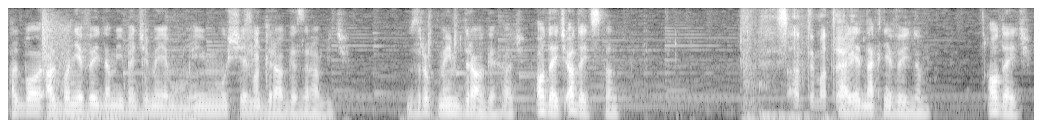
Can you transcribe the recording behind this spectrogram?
albo, albo nie wyjdą i będziemy im, im musieli Fuck. drogę zrobić. Zróbmy im drogę, chodź. Odejdź, odejdź stąd. Z A antymaterii? jednak nie wyjdą. Odejdź.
